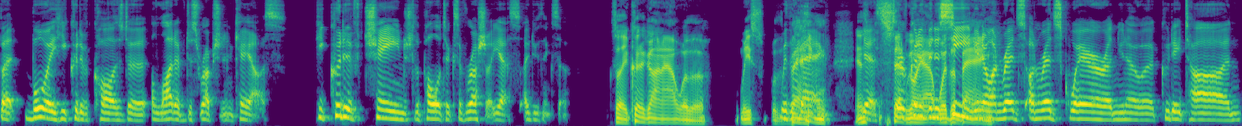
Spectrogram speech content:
but boy, he could have caused a, a lot of disruption and chaos. He could have changed the politics of Russia. Yes, I do think so. So he could have gone out with a at least with, with a bang. A bang. Yes, there could have been a scene, you know, on Red on Red Square, and you know, a coup d'état and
